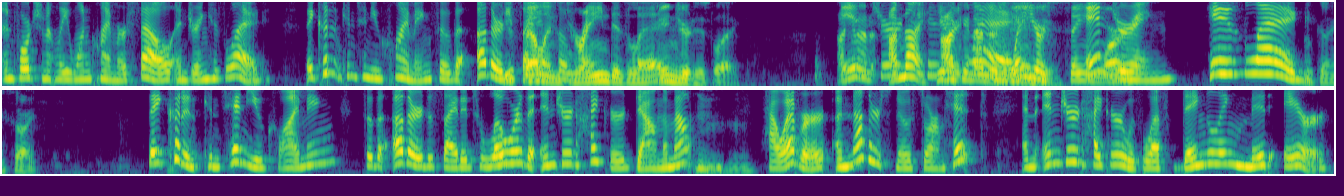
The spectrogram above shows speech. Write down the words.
Unfortunately, one climber fell, injuring his leg. They couldn't continue climbing, so the other He decided fell and to drained his leg. Injured his leg. I can- injure I'm not his hearing- I can leg. understand the way you're you. saying words. Injuring his leg. Okay, sorry. They couldn't continue climbing, so the other decided to lower the injured hiker down the mountain. Mm-hmm. However, another snowstorm hit, and the injured hiker was left dangling mid-air.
